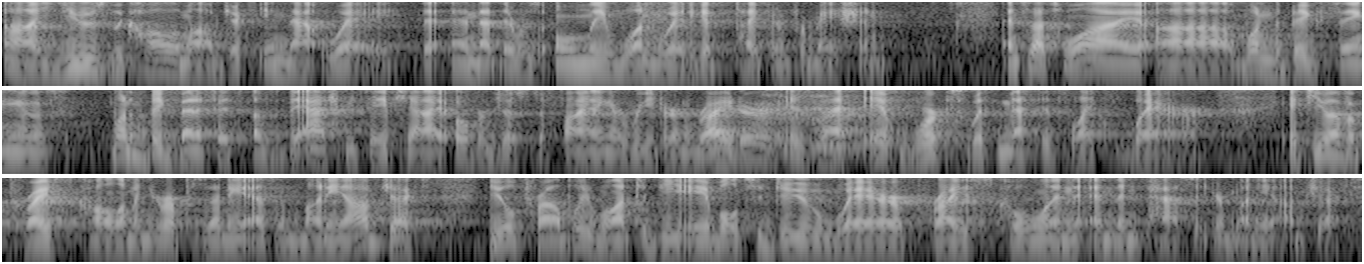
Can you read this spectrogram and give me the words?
uh, use the column object in that way, and that there was only one way to get type information. And so that's why uh, one of the big things, one of the big benefits of the attributes API over just defining a reader and writer is that it works with methods like where. If you have a price column and you're representing it as a money object, you'll probably want to be able to do where price colon and then pass it your money object.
